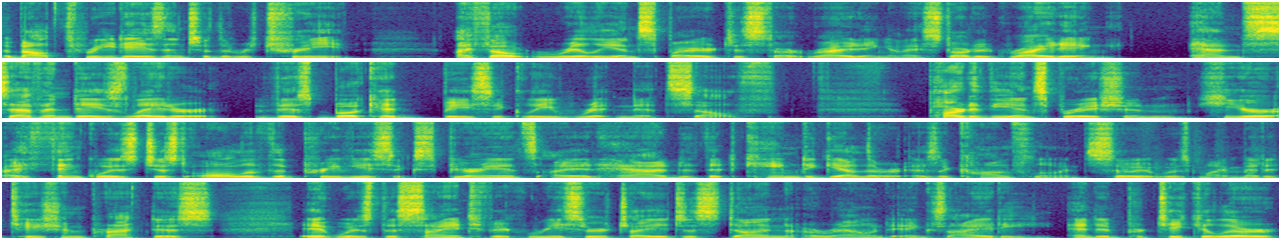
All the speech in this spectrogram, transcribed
About three days into the retreat, I felt really inspired to start writing, and I started writing. And seven days later, this book had basically written itself part of the inspiration here, I think, was just all of the previous experience I had had that came together as a confluence. So it was my meditation practice, it was the scientific research I had just done around anxiety, and in particular,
